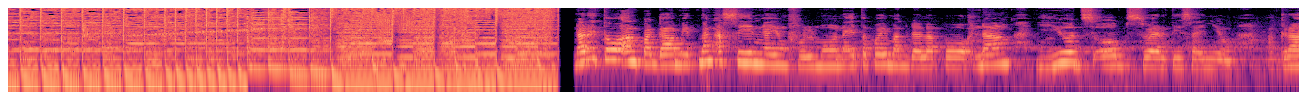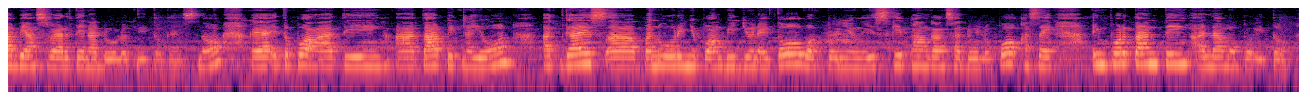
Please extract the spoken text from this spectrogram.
Narito ang paggamit ng asin ngayong full moon na ito po ay magdala po ng huge of swerte sa inyo. Uh, grabe ang swerte na dulot nito guys, no? Kaya ito po ang ating uh, topic ngayon. At guys, uh, panoorin niyo po ang video na ito. Huwag po niyong skip hanggang sa dulo po kasi importanteng alam mo po ito.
